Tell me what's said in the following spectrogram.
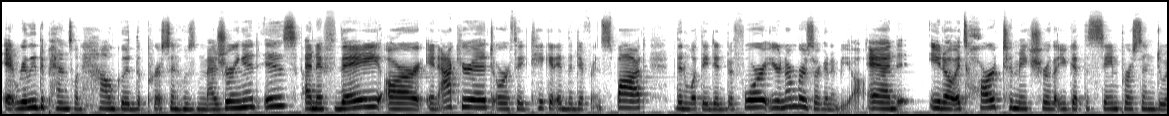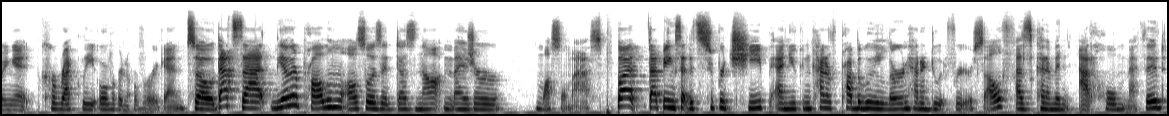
it really depends on how good the person who's measuring it is. And if they are inaccurate or if they take it in the different spot than what they did before, your numbers are going to be off. And, you know, it's hard to make sure that you get the same person doing it correctly over and over again. So that's that. The other problem also is it does not measure muscle mass. But that being said, it's super cheap and you can kind of probably learn how to do it for yourself as kind of an at home method.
